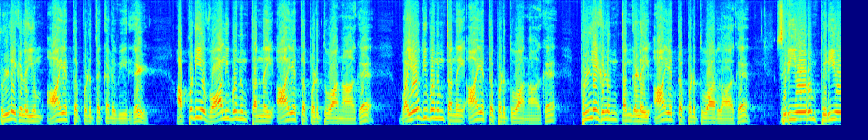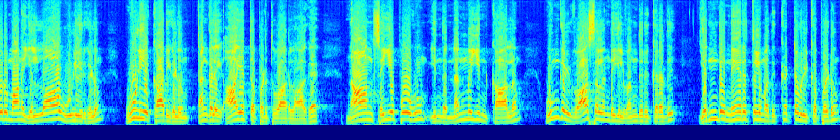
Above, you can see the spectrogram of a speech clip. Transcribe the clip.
பிள்ளைகளையும் ஆயத்தப்படுத்த கடவீர்கள். அப்படியே வாலிபனும் தன்னை ஆயத்தப்படுத்துவானாக வயோதிபனும் தன்னை ஆயத்தப்படுத்துவானாக பிள்ளைகளும் தங்களை ஆயத்தப்படுத்துவார்களாக சிறியோரும் பெரியோருமான எல்லா ஊழியர்களும் ஊழியக்காரிகளும் தங்களை ஆயத்தப்படுத்துவார்களாக. நான் செய்ய போகும் இந்த நன்மையின் காலம் உங்கள் வாசலண்டையில் வந்திருக்கிறது. எந்த நேரத்திலும் அது கட்டவிழ்க்கப்படும்.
